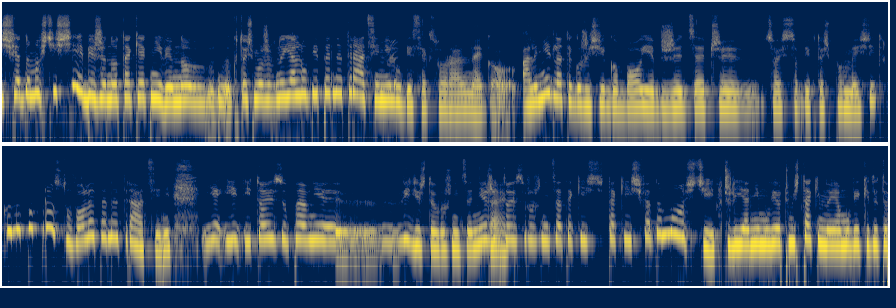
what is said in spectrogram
świadomości siebie, że no tak jak, nie wiem, no ktoś może, no ja lubię penetrację, nie mhm. lubię seksu oralnego, ale nie dlatego, że się go boję, brzydzę, czy coś sobie ktoś pomyśli, tylko no po prostu wolę penetrację. Nie? I, i, I, to jest zupełnie, widzisz tę różnicę, nie? Że tak. to jest różnica takiej, takiej świadomości. Czyli ja nie mówię o czymś takim, no ja mówię kiedy to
